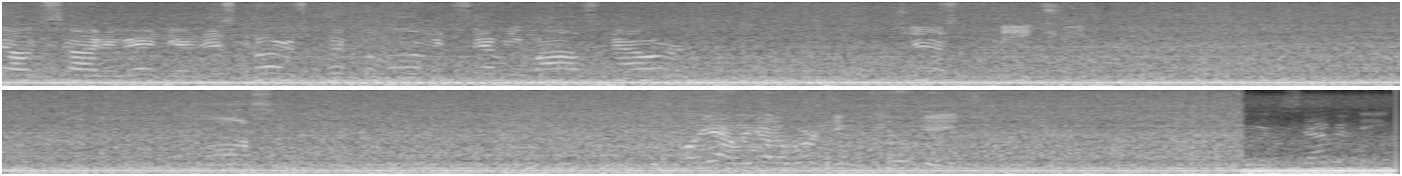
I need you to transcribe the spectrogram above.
Outside of Red Deer, this car is clipped along at 70 miles an hour. Just peachy. Awesome. Oh yeah, we got a working fuel gauge. Doing 70.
